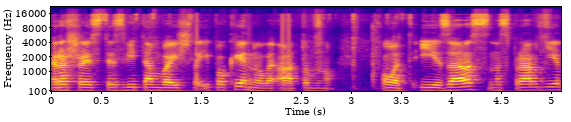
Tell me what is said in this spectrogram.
рашисти звітам вийшли і покинули атомну. От і зараз насправді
